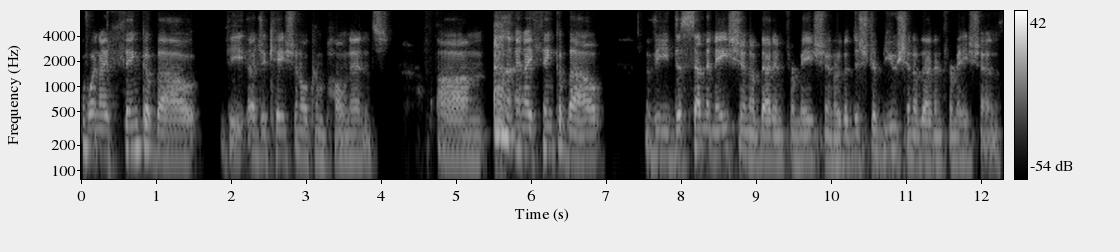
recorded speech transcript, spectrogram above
when I think about the educational components, um, and I think about the dissemination of that information or the distribution of that information,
